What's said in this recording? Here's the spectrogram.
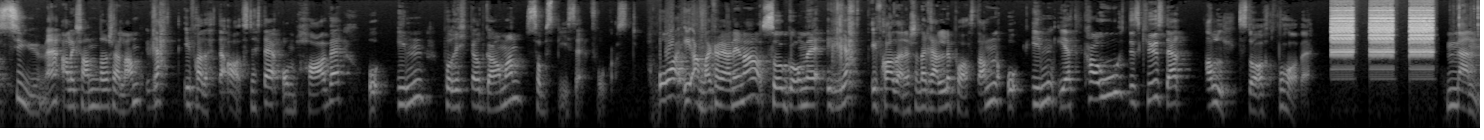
zoomer Alexander Kielland rett ifra dette avsnittet om havet og inn på Rikard Garman som spiser frokost. Og i Anna Karenina så går vi rett ifra denne generelle påstanden og inn i et kaotisk hus der alt står på hodet. Men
